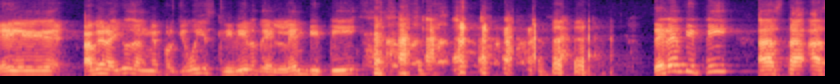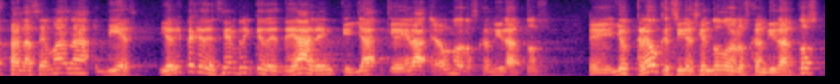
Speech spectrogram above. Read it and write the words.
Eh, a ver, ayúdanme porque voy a escribir del MVP. del MVP hasta, hasta la semana 10. Y ahorita que decía Enrique de, Allen, que ya que era, era uno de los candidatos, eh, yo creo que sigue siendo uno de los candidatos,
